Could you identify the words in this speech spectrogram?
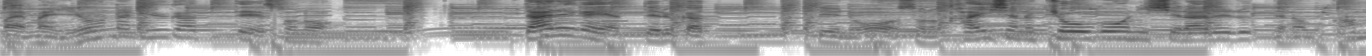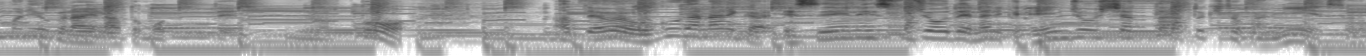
まあ、まあいろんな理由があってその誰がやってるかっていうのをその会社の競合に知られるっていうのは僕あんまり良くないなと思ってるのとあとやっぱり僕が何か SNS 上で何か炎上しちゃった時とかにその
